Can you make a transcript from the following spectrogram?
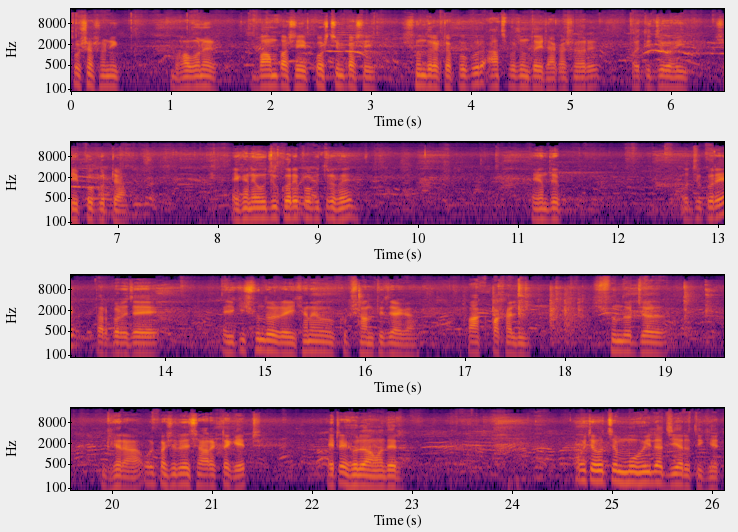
প্রশাসনিক ভবনের বাম পাশে, পশ্চিম পাশে সুন্দর একটা পুকুর। আজ পর্যন্ত এই ঢাকা শহরের ঐতিহ্যবাহী সেই পুকুরটা এখানে উজু করে পবিত্র হয়ে এখান থেকে উজু করে তারপরে যে এই কি সুন্দর, এইখানেও খুব শান্তির জায়গা, পাক পাখালি সৌন্দর্য ঘেরা। ওই পাশে রয়েছে আরেকটা গেট। এটাই হলো আমাদের, ওইটা হচ্ছে মহিলা জিয়ারতি গেট।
